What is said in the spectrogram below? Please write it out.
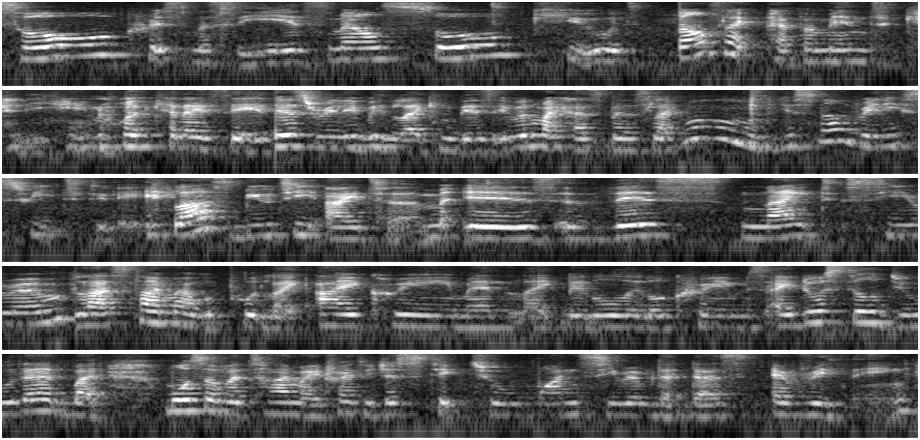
so Christmassy. It smells so cute. It smells like peppermint candy cane. What can I say? Just really been liking this. Even my husband's like, hmm, you smell really sweet today. Last beauty item is this night serum last time i would put like eye cream and like little little creams i do still do that but most of the time i try to just stick to one serum that does everything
